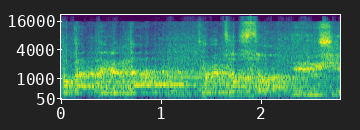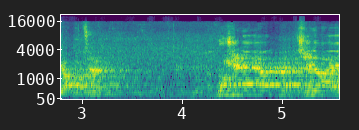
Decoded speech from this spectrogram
sokaklarında protesto yürüyüşü yaptı. Bu cinayet, cinayet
